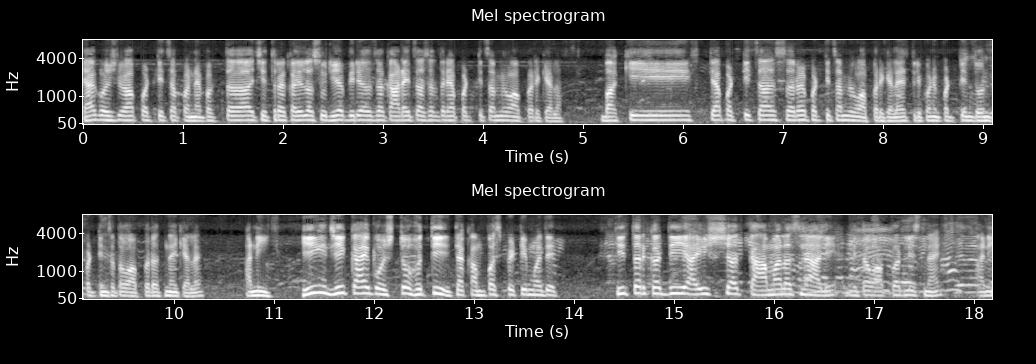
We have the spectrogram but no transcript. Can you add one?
ह्या गोष्टी ह्या पट्टीचा पण नाही. फक्त चित्रकलेला सूर्य बिर्य जर काढायचं असेल तर ह्या पट्टीचा मी वापर केला. बाकी त्या पट्टीचा सरळ पट्टीचा मी वापर केला. त्रिकोणी पट्टी दोन पट्टींचा तर वापरच नाही केलाय. आणि ही जी काय गोष्ट होती त्या कंपास पेटीमध्ये ती तर कधी आयुष्यात कामालाच नाही आली मी तर वापरलीच नाही. आणि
